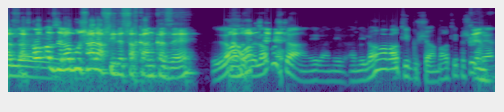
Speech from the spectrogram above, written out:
אז אה, קודם כל זה לא בושה להפסיד לשחקן כזה. לא, זה לא בושה, אני, אני, אני לא אמרתי בושה, אמרתי פשוט כן.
